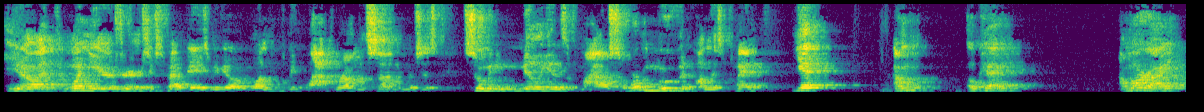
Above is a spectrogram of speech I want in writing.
You know, at one year, 365 days, we go one complete lap around the sun, which is so many millions of miles. So we're moving on this planet. Yet, I'm okay. I'm all right.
